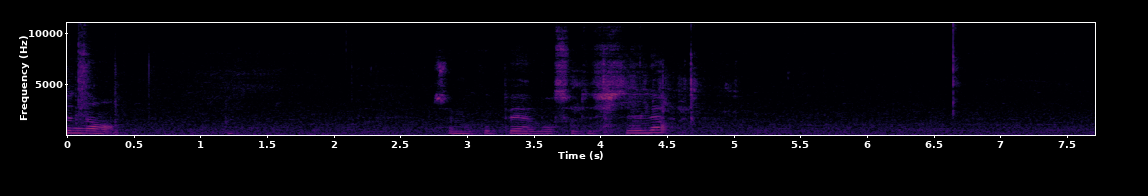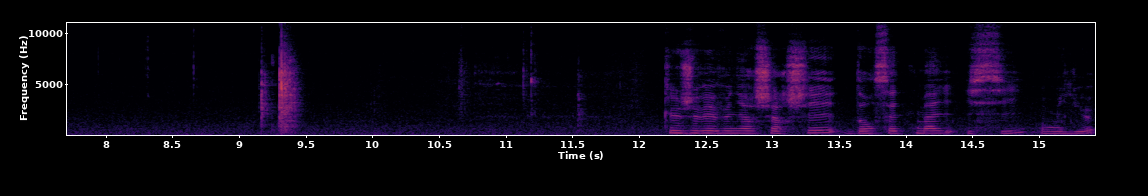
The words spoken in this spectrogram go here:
Maintenant, je vais me couper un morceau de fil. que je vais venir chercher dans cette maille ici au milieu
